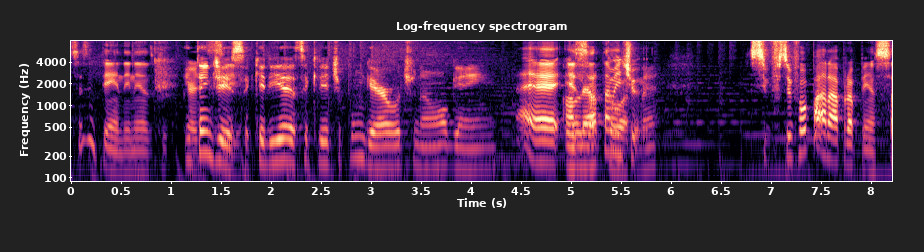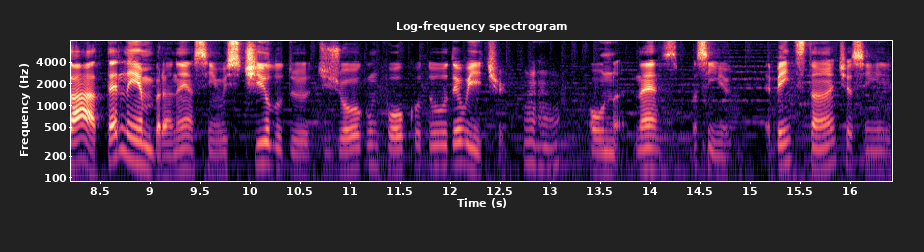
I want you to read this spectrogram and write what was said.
Vocês entendem, né? Entendi. Você queria, você queria tipo um Geralt, não alguém. É, exatamente. Né? Se, se for parar para pensar, até lembra, né, assim, o estilo do, de jogo um pouco do The Witcher. Uhum. Ou, né, assim, é bem distante, assim,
